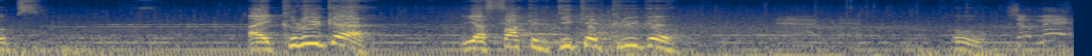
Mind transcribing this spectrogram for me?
Whoops. Hey Kruger! You fucking dickhead Kruger! Ooh. Submit!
